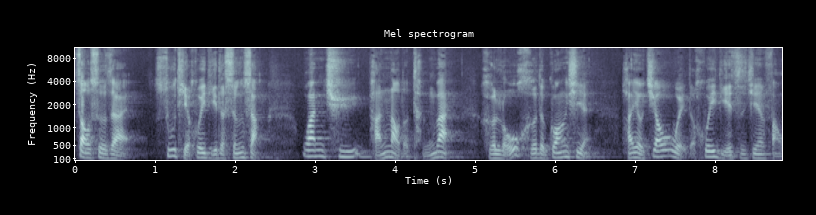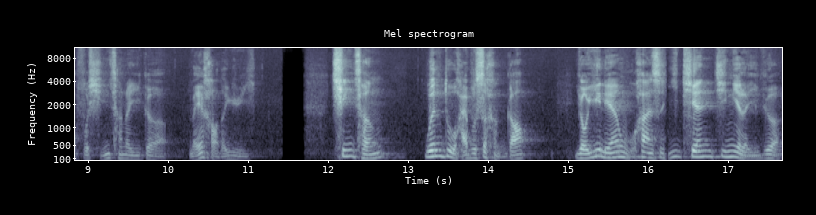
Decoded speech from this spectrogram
照射在苏铁灰蝶的身上，弯曲盘脑的藤蔓和柔和的光线。还有交尾的灰蝶之间，仿佛形成了一个美好的寓意。清晨，温度还不是很高。有一年，武汉是一天经历了一个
